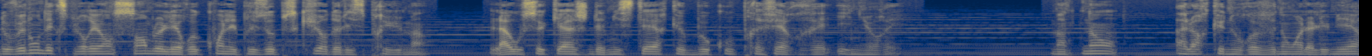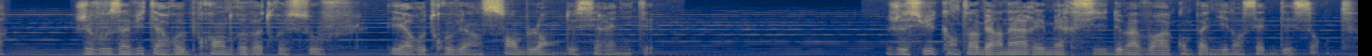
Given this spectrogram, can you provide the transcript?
Nous venons d'explorer ensemble les recoins les plus obscurs de l'esprit humain là où se cachent des mystères que beaucoup préféreraient ignorer. Maintenant, alors que nous revenons à la lumière, je vous invite à reprendre votre souffle et à retrouver un semblant de sérénité. Je suis Quentin Bernard et merci de m'avoir accompagné dans cette descente.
